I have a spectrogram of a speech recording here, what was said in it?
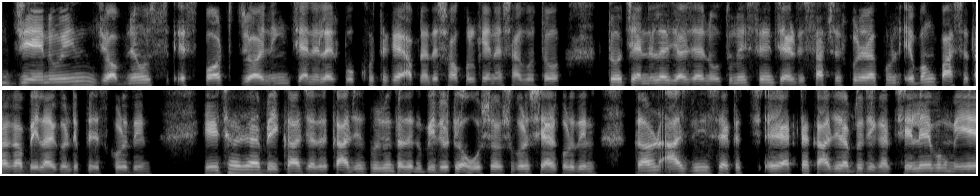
Genuine job news spot joining চ্যানেলের পক্ষ থেকে আপনাদের সকলকে না স্বাগত। তো চ্যানেলে যারা যারা নতুন এসেছেন চ্যানেলটি সাবস্ক্রাইব করে রাখুন এবং পাশে থাকা বেল আইকনটি প্রেস করে দিন। এছাড়া যারা বেকার, যাদের কাজের প্রয়োজন, তাদেরকে ভিডিওটি অবশ্যই অবশ্যই করে শেয়ার করে দিন। কারণ আজ দিন এসে একটা একটা কাজের আপডেট যেখানে ছেলে এবং মেয়ে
